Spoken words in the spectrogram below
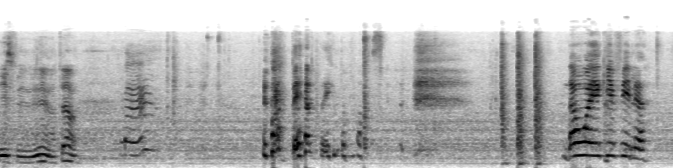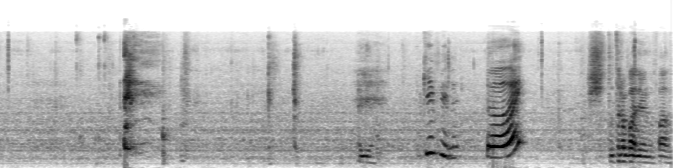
Isso, menina na tela? Aperta aí no mouse. Dá um oi aqui, filha. Ali. Aqui, filha. Oi? Tô trabalhando, fala.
